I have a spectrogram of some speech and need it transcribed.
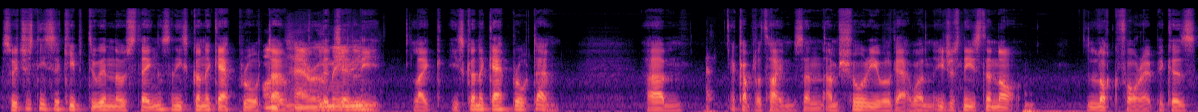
So he just needs to keep doing those things, and he's going to get brought down Montero, legitly. maybe? Like he's going to get brought down um, a couple of times, and I'm sure he will get one. He just needs to not look for it because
